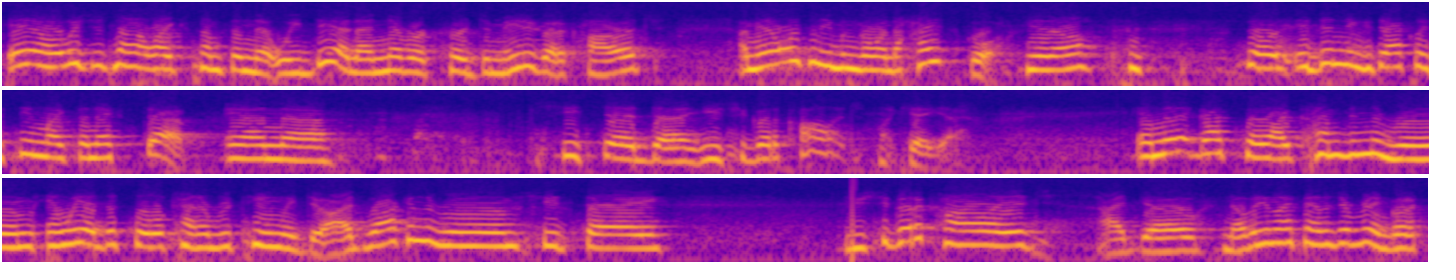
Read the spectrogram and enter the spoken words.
You know, it was just not like something that we did. It never occurred to me to go to college. I mean, I wasn't even going to high school. You know. so it didn't exactly seem like the next step. And uh, she said, uh, you should go to college. I'm like, yeah, yeah. And then it got so I'd come in the room, and we had this little kind of routine we do. I'd walk in the room, she'd say, you should go to college. I'd go, nobody in my family's ever been go to,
